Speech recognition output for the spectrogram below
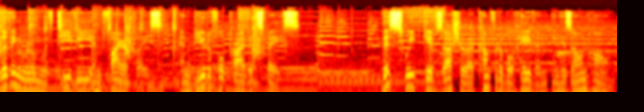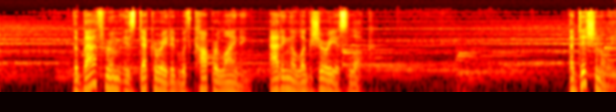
living room with TV and fireplace, and beautiful private space. This suite gives Usher a comfortable haven in his own home. The bathroom is decorated with copper lining, adding a luxurious look. Additionally,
